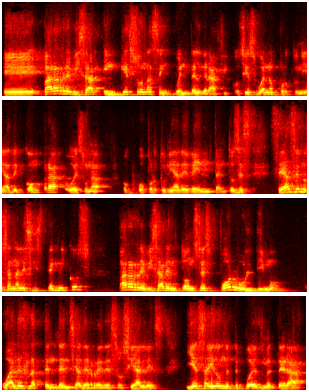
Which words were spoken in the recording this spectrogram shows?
eh, para revisar en qué zona se encuentra el gráfico, si es buena oportunidad de compra o es una oportunidad de venta. Entonces, se hacen los análisis técnicos para revisar entonces, por último, cuál es la tendencia de redes sociales y es ahí donde te puedes meter a,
